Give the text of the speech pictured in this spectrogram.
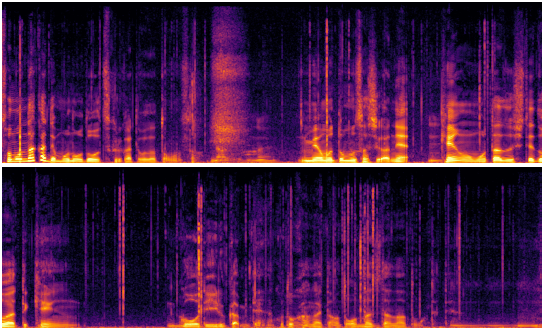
その中で物をどう作るかってことだと思うんですよ。なるほどね。宮本武蔵がねうん。剣を持たずしてどうやって剣豪でいるかみたいなことを考えたのと同じだなと思ってて。うんうんうん。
